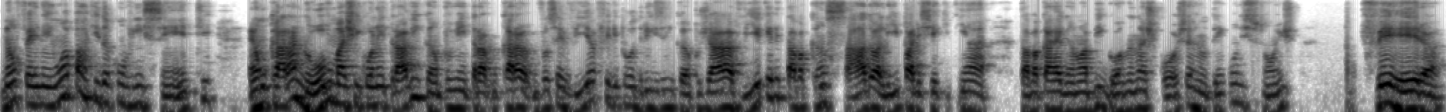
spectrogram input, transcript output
Não fez nenhuma partida convincente. É um cara novo, mas que quando entrava em campo, entrava, o cara, você via Felipe Rodrigues em campo, já via que ele estava cansado ali, parecia que tinha estava carregando uma bigorna nas costas, não tem condições. Ferreira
